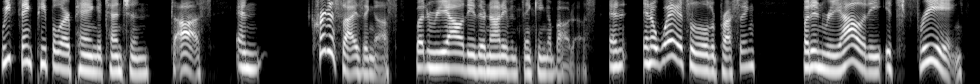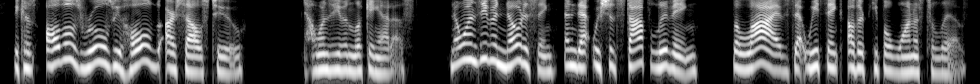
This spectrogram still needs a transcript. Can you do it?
We think people are paying attention to us and criticizing us, but in reality, they're not even thinking about us. And in a way, it's a little depressing, but in reality, it's freeing because all those rules we hold ourselves to no one's even looking at us. No one's even noticing, and that we should stop living the lives that we think other people want us to live.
